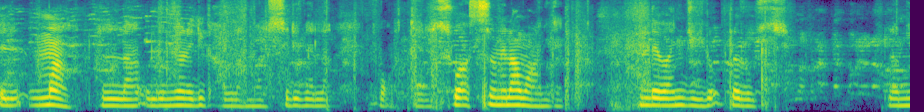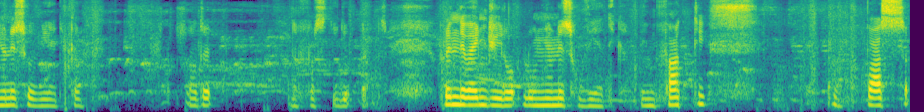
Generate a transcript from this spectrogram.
Il, ma l'unione di Kalmar si rivela forte, il suo asso nella maglia prendeva in giro la Russia l'Unione Sovietica. Scusate, da fastidio, penso. Prendeva in giro l'Unione Sovietica. Infatti passa,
